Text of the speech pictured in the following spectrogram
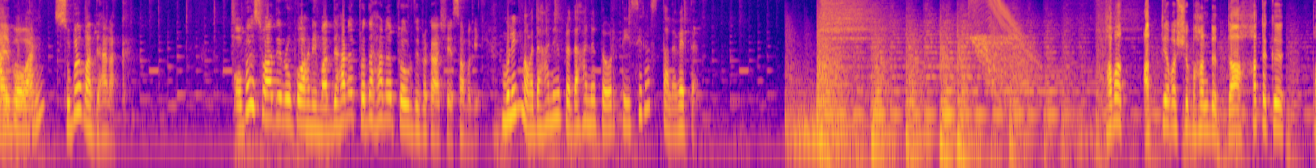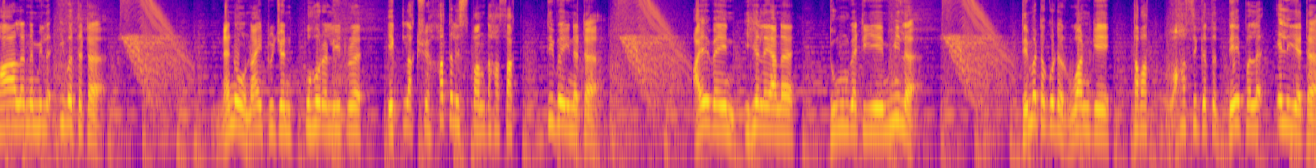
අයිබෝවන් සුබ මධ්‍යහනක්. ඔබ ස්වාධීන රූපවාහිනි මධ්‍යහන ප්‍රධාන ප්‍රවෘති ප්‍රකාශය සමගින්. මුලින් මවධානය ප්‍රධාන ප්‍රවෘත්ති සිරස් තල වෙත. තවත් අත්‍යවශ්‍ය බහන්ඩ දා හතක පාලනමිල ඉවතට. නැනෝ නයිට්‍රජන් පොහොරලීටර එක් ලක්ෂ හතලිස් පන්දහසක් දිවයිනට. අයවැයින් ඉහළ යන දුම්වැටියේ මිල. දෙමටගොඩ රුවන්ගේ තවත් වහසිගත දේපල එලියට.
